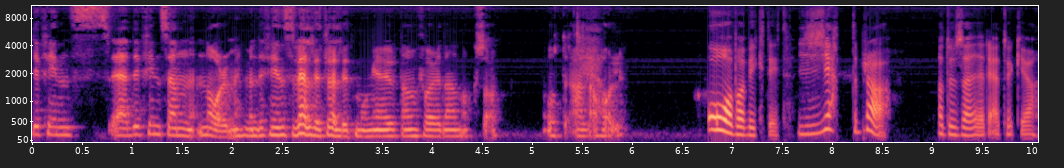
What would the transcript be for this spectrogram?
det, finns, eh, det finns en norm, men det finns väldigt, väldigt många utanför den också. Åt alla håll. Åh, vad viktigt. Jättebra att du säger det tycker jag.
